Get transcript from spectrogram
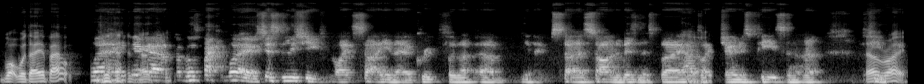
What were they about? Well, yeah, it was back. Well, it was just literally like you know, a group for um, you know start, starting a business. But I had like Jonas Peterson and a, a Oh, few right.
